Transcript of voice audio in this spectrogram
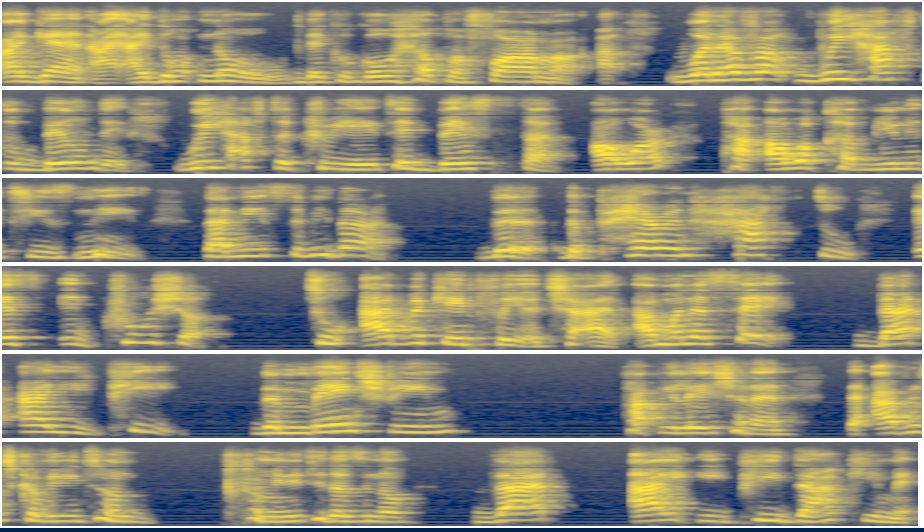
Again, I, I don't know. They could go help a farmer. Uh, whatever, we have to build it. We have to create it based on our our community's needs. That needs to be done. The the parent have to. It's crucial to advocate for your child. I'm gonna say that IEP, the mainstream population and the average community community doesn't know that IEP document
